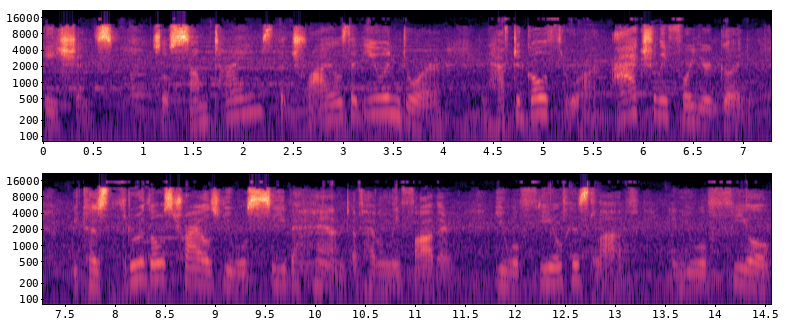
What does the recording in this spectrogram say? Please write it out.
patience. So sometimes the trials that you endure and have to go through are actually for your good. Because through those trials, you will see the hand of Heavenly Father. You will feel His love and you will feel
